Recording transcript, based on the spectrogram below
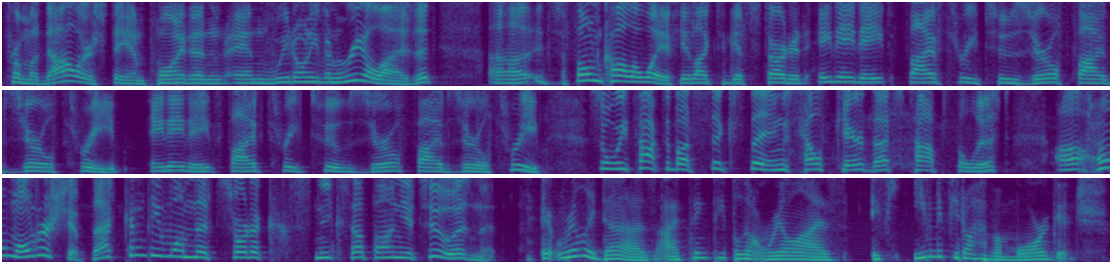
from a dollar standpoint, and, and we don't even realize it. Uh, it's a phone call away if you'd like to get started. 888 532 0503. 888 532 0503. So we talked about six things. Healthcare, that's tops the list. Uh, home ownership, that can be one that sort of sneaks up on you, too, isn't it? It really does. I think people don't realize if even if you don't have a mortgage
